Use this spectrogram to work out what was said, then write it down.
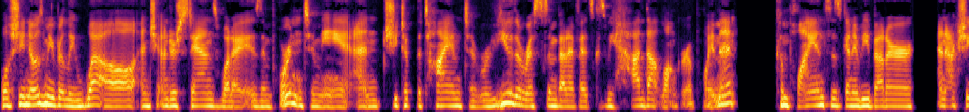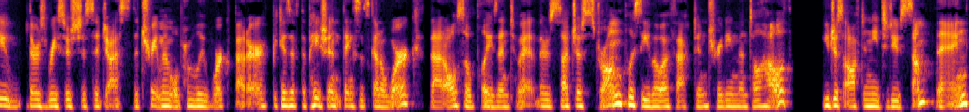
well, she knows me really well and she understands what is important to me. And she took the time to review the risks and benefits because we had that longer appointment. Compliance is going to be better. And actually, there's research to suggest the treatment will probably work better because if the patient thinks it's going to work, that also plays into it. There's such a strong placebo effect in treating mental health. You just often need to do something.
